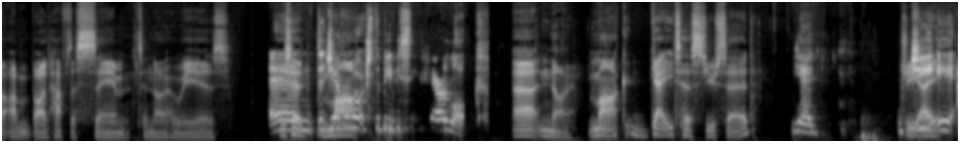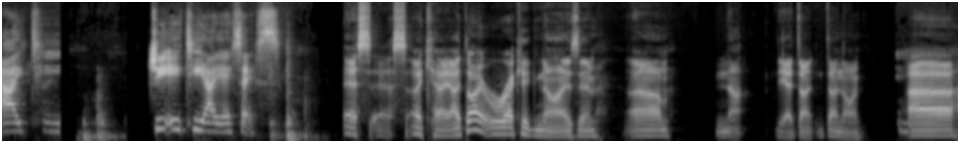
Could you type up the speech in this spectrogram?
I'd, I'd have to see him to know who he is. um, did you ever watch the BBC Sherlock? Uh, no, Mark Gatiss. You said Yeah, G G A A I T G A T I S S. S S. Okay, I don't recognize him. Um, no, yeah, don't don't know him. Uh,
